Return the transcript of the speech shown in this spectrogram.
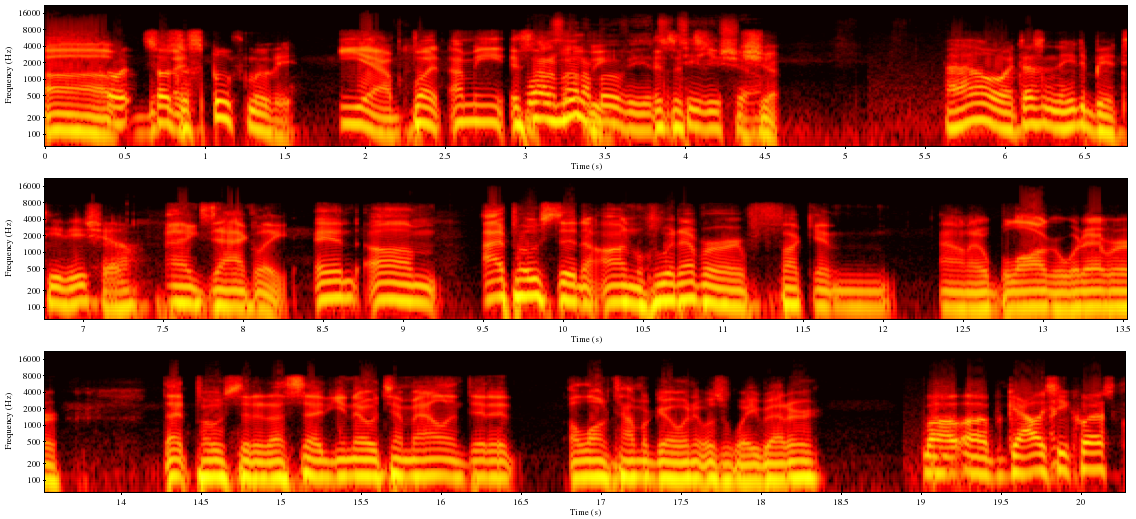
Uh, so, so it's a spoof movie. Yeah, but I mean, it's, Well, not, it's a not a movie. movie, it's a TV show. Oh, it doesn't need to be a TV show. Exactly. And um I posted on whatever fucking I don't know, blog or whatever that posted it. I said, you know, Tim Allen did it a long time ago and it was way better. Well, uh, Galaxy Quest.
